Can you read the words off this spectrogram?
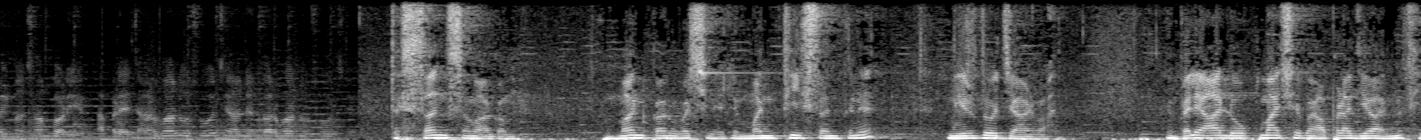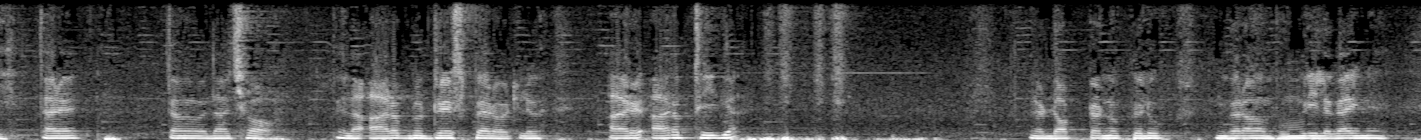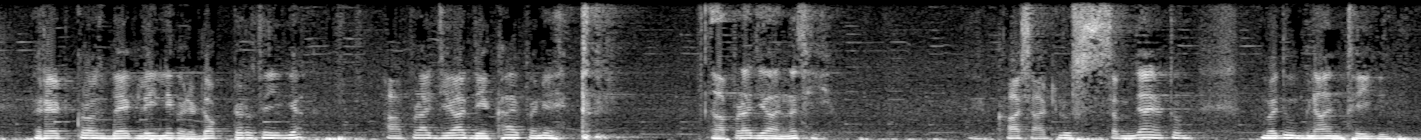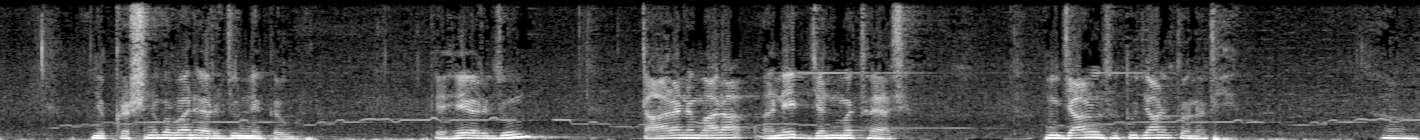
વાળીમાં સાંભળીએ. આપણે જાણવાનું શું છે અને કરવાનું શું છે? સંત સમાગમ, મન કર વચને, એટલે મનથી સંતને નિર્દોષ જાણવા. ભલે આ લોકમાં છે, પણ આપણા જેવા નથી. ત્યારે તમે બધા છો. પેલા આરબનો ડ્રેસ પહેરો, એટલે આરે આરબ થઈ ગયા. અને ડૉક્ટરનું પેલું ગરામાં ભૂમરી લગાવીને રેડ ક્રોસ બેગ લઈ નીકળે ડૉક્ટરો થઈ ગયા. આપણા જેવા દેખાય પણ આપણા જેવા નથી. ખાસ આટલું સમજાય તો બધું જ્ઞાન થઈ ગયું. જો કૃષ્ણ ભગવાને અર્જુનને કહ્યું કે, હે અર્જુન તારાને મારા અનેક જન્મ થયા છે. હું જાણું છું, તું જાણતો નથી. હા.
